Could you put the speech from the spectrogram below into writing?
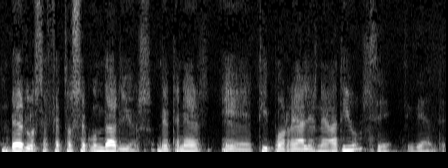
ver los efectos secundarios de tener eh, tipos reales negativos. Sí, efectivamente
